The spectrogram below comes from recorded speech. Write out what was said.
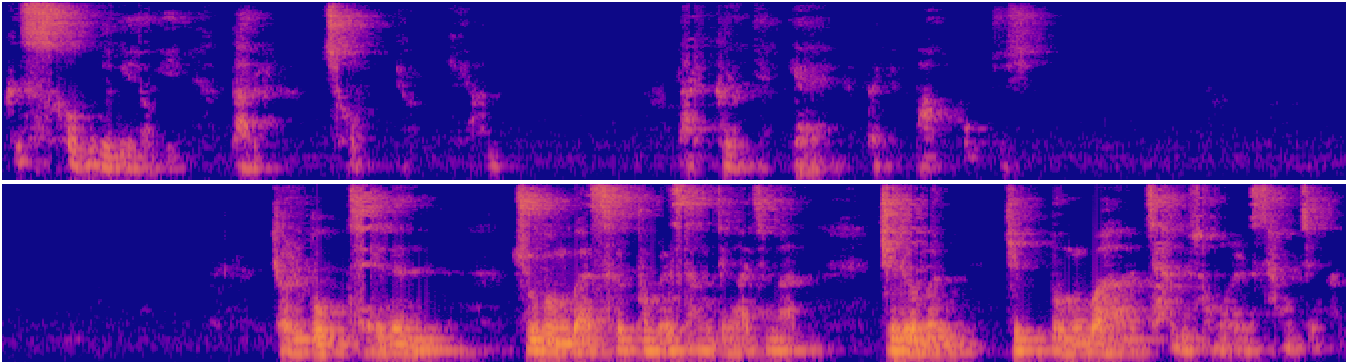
그 성령의 영이 나를 정결케 하는 나를 그렇게 깨끗하게 바꿔주시는 결국 죄는 죽음과 슬픔을 상징하지만 기름은 기쁨과 찬송을 상징하는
